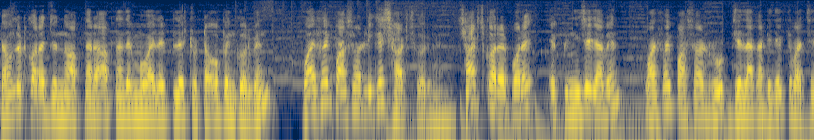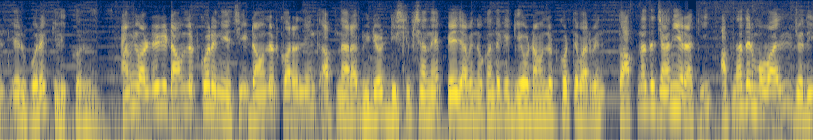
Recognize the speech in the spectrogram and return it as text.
ডাউনলোড করার জন্য আপনারা আপনাদের মোবাইলের প্লে স্টোরটা ওপেন করবেন। ওয়াইফাই পাসওয়ার্ড লিখে সার্চ করবেন। সার্চ করার পরে একটু নিচে যাবেন। ওয়াইফাই পাসওয়ার্ড রুট যে লেখাটি দেখতে পাচ্ছেন, এর উপরে ক্লিক করবেন আমি অলরেডি ডাউনলোড করে নিয়েছি ডাউনলোড করার লিঙ্ক আপনারা ভিডিওর ডিসক্রিপশানে পেয়ে যাবেন, ওখান থেকে গিয়েও ডাউনলোড করতে পারবেন। তো আপনাদের জানিয়ে রাখি, আপনাদের মোবাইল যদি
